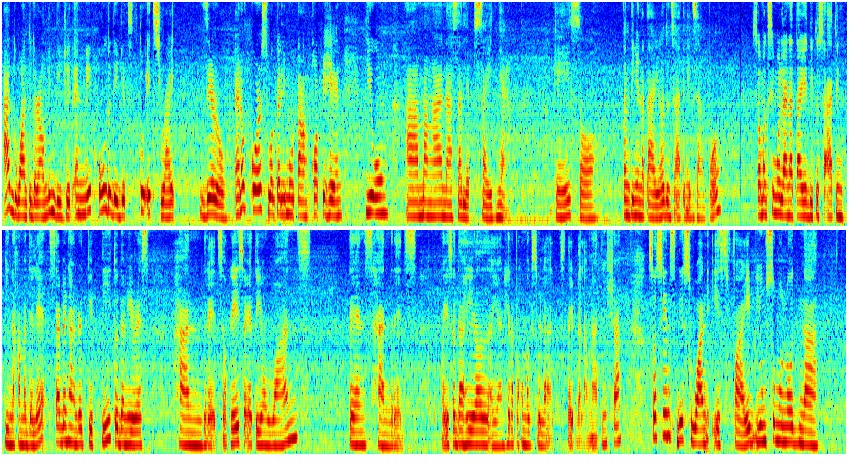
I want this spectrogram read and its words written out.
add 1 to the rounding digit and make all the digits to its right 0. And of course, huwag kalimutang kopyahin yung uh, mga nasa left side niya. Okay, so continue na tayo dun sa ating example. So magsimula na tayo dito sa ating pinakamadali, 750 to the nearest hundreds. Okay, so ito yung ones, tens, hundreds. Okay, so dahil, ayan, hirap ako magsulat. So, type na lang natin siya. So, since this one is 5, yung sumunod na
